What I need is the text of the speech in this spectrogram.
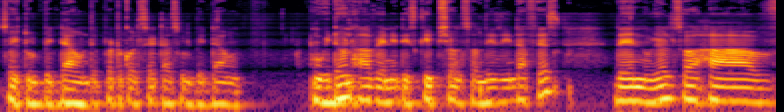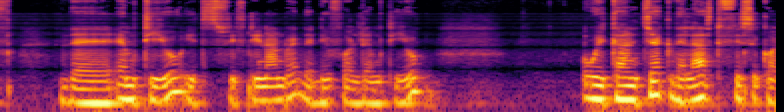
so it will be down. The protocol status will be down. We don't have any descriptions on this interface. Then we also have the mtu it's 1500 the default mtu we can check the last physical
